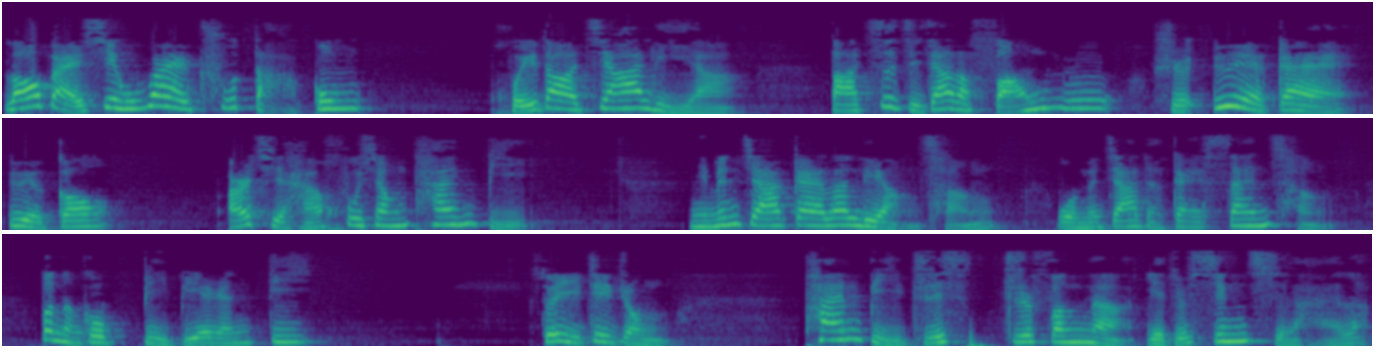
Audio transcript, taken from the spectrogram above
老百姓外出打工，回到家里呀，把自己家的房屋是越盖越高，而且还互相攀比。你们家盖了两层，我们家得盖三层，不能够比别人低。所以这种攀比之之风呢，也就兴起来了。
